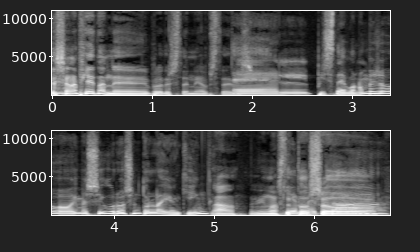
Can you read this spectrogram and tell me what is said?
Εσένα ποια ήταν η πρώτη σου ταινία, πιστεύεις; ε, πιστεύω, νομίζω, είμαι σίγουρος είναι το Lion King. Α, είμαστε Και τόσο. μετά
